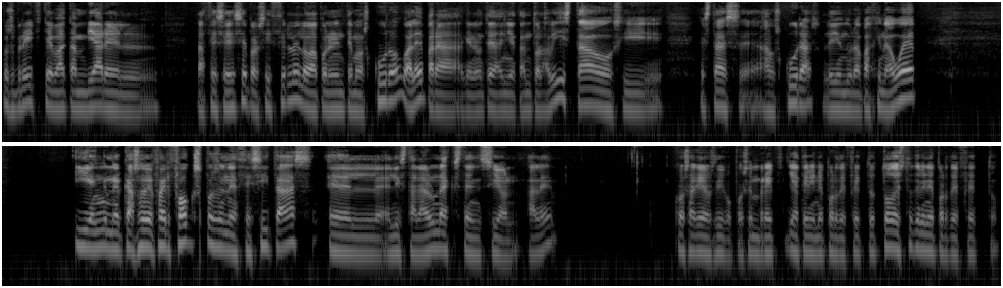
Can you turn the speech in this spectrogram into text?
pues Brave te va a cambiar el, la CSS, por así decirlo, y lo va a poner en tema oscuro, ¿vale? Para que no te dañe tanto la vista o si estás eh, a oscuras leyendo una página web. Y en el caso de Firefox, pues necesitas el, instalar una extensión, ¿vale? Cosa que os digo, pues en Brave ya te viene por defecto. Todo esto te viene por defecto.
